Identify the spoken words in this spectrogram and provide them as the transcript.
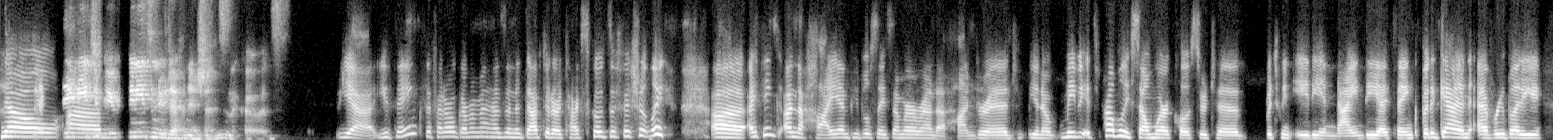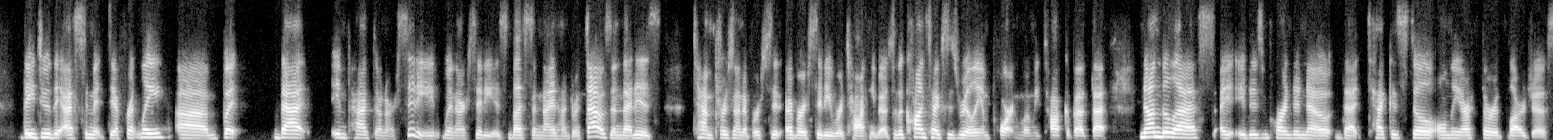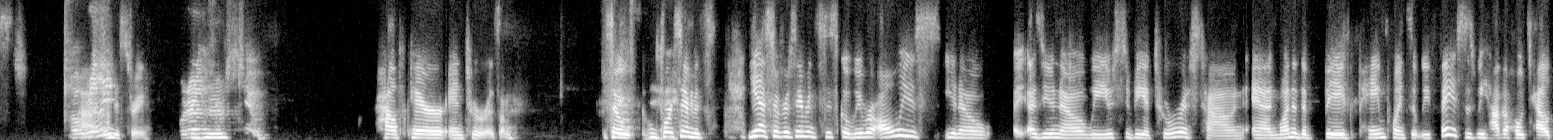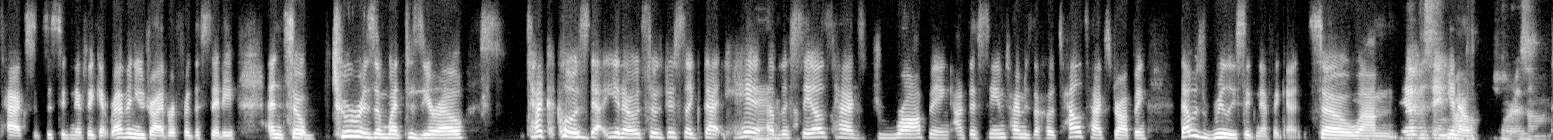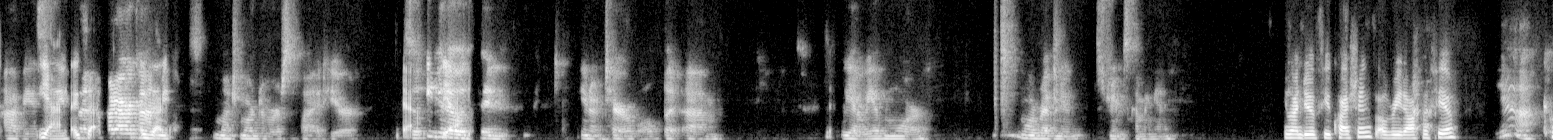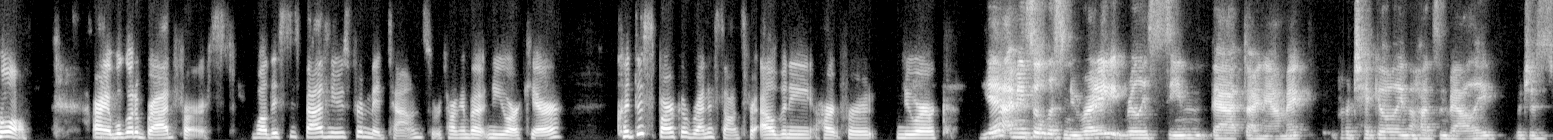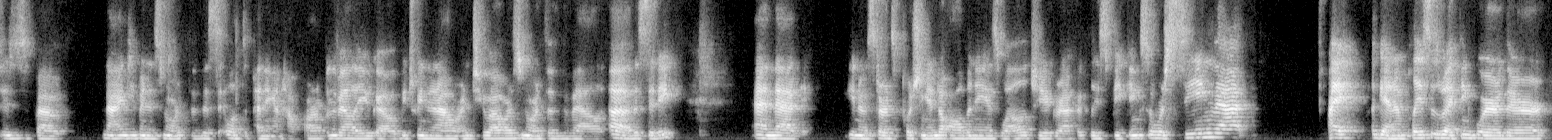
No, they, need um, to be. We need some new definitions in the codes. Yeah, you think the federal government hasn't adapted our tax codes efficiently? Uh, I think on the high end, people say somewhere around 100. You know, maybe it's probably somewhere closer to between 80 and 90, I think. But again, everybody they do the estimate differently. Um, but that impact on our city, when our city is less than 900,000, that is 10% of our, of our city we're talking about. So the context is really important when we talk about that. Nonetheless, I, it is important to note that tech is still only our third largest oh, really? uh, industry. What are mm-hmm. the first two? Healthcare and tourism. So for San Francisco, yeah, so for San Francisco, we were always, you know, as you know, we used to be a tourist town. And one of the big pain points that we face is we have a hotel tax. It's a significant revenue driver for the city. And so mm-hmm. tourism went to zero tech closed down, you know, so just like that hit yeah. of the sales tax dropping at the same time as the hotel tax dropping, that was really significant. So um we have the same you know tourism, obviously. Yeah, but, exactly. But our economy exactly. is much more diversified here. Yeah. So even yeah. though it's been, you know, terrible, but um yeah, we have more more revenue streams coming in. You want to do a few questions? I'll read off a few. Yeah. Cool. All right, we'll go to Brad first well, this is bad news for Midtown. So we're talking about New York here. Could this spark a renaissance for Albany, Hartford, Newark? Yeah, I mean, so listen, you've already really seen that dynamic, particularly in the Hudson Valley, which is, is about 90 minutes north of this, well, depending on how far up in the valley you go, between an hour and two hours north of the valley, uh, the city. And that, you know, starts pushing into Albany as well, geographically speaking. So we're seeing that. I, again, in places where I think where there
